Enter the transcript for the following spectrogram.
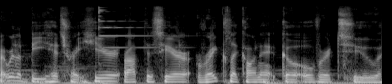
right where the beat hits right here, drop this here, right click on it, go over to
